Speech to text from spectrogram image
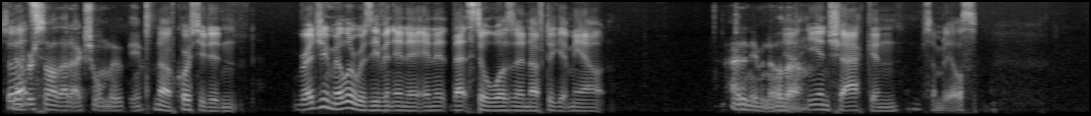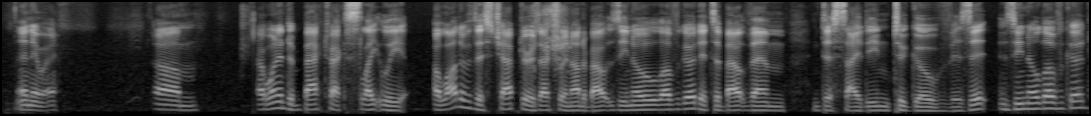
So Never saw that actual movie. no, of course you didn't. Reggie Miller was even in it, and it that still wasn't enough to get me out. I didn't even know Yeah, that. he and Shaq and somebody else. Anyway, um, I wanted to backtrack slightly. A lot of this chapter is actually not about Zeno Lovegood. It's about them deciding to go visit Zeno Lovegood.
